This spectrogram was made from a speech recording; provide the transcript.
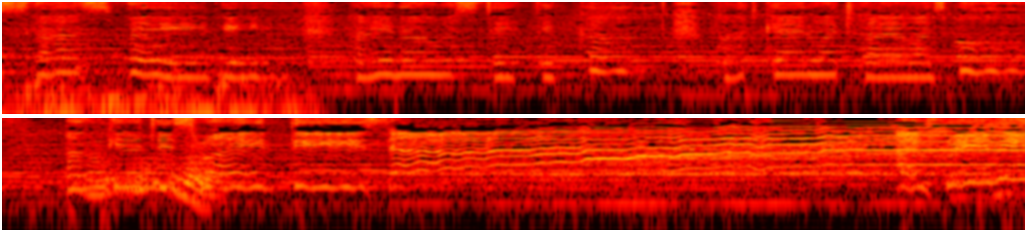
Face us, baby. I know it's difficult, but can we try once more and get this mm-hmm. right this time? I'm screaming.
